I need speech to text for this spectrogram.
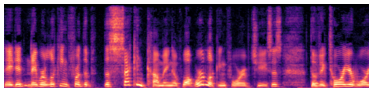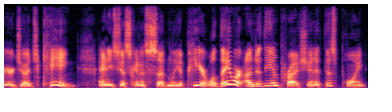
They didn't they were looking for the, the second coming of what we're looking for of Jesus, the Victoria warrior judge king. And he's just going to suddenly appear. Well, they were under the impression at this point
